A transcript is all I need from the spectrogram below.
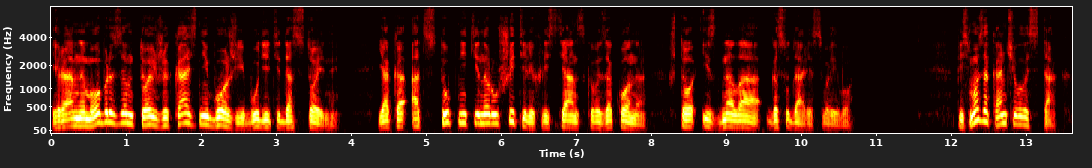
И равным образом той же казни Божьей будете достойны, яко отступники-нарушители христианского закона, что изгнала государя своего. Письмо заканчивалось так.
